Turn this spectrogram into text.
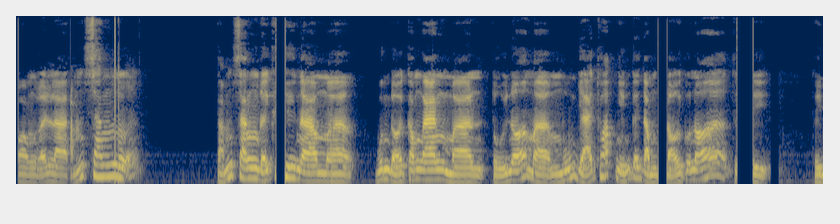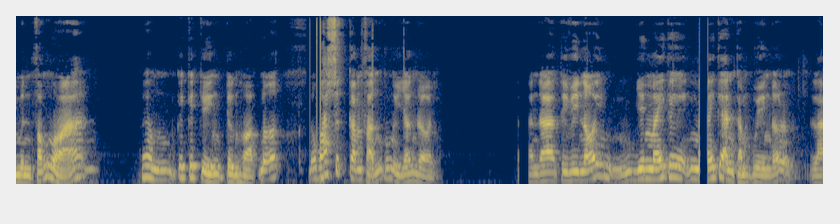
còn gọi là tẩm xăng nữa. Tẩm xăng để khi nào mà quân đội công an mà tụi nó mà muốn giải thoát những cái đồng đội của nó thì thì mình phóng hỏa. Thấy không? Cái cái chuyện trường hợp nó nó quá sức căm phẫn của người dân rồi. Thành ra TV nói với mấy cái mấy cái anh cầm quyền đó là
